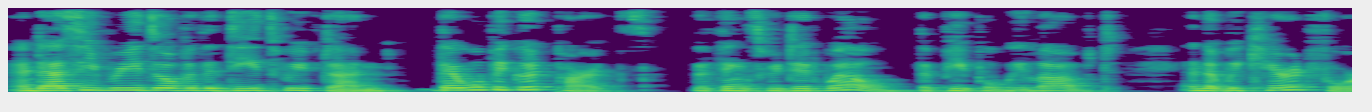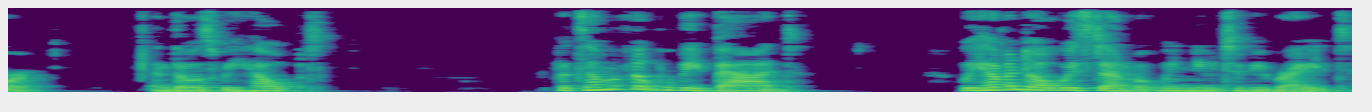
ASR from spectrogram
and as he reads over the deeds we've done, there will be good parts, the things we did well, the people we loved, and that we cared for, and those we helped but some of it will be bad. We haven't always done what we knew to be right.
